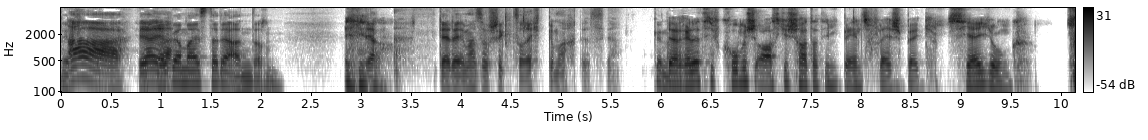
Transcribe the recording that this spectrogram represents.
Ja, Ah, der ja, ja. Bürgermeister der anderen. Ja. Der, der immer so schick zurechtgemacht ist, ja. Genau. Der relativ komisch ausgeschaut hat in Bens Flashback. Sehr jung.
